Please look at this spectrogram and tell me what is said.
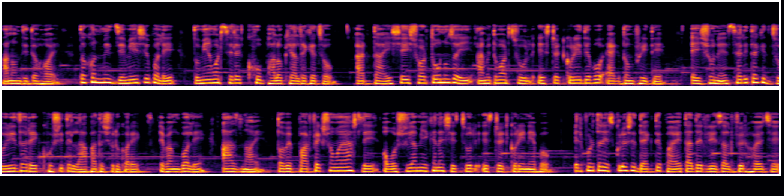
আনন্দিত হয়। তখন মিস জেমি এসে বলে, তুমি আমার ছেলের খুব ভালো খেয়াল রেখেছো। আর তাই সেই শর্ত অনুযায়ী আমি তোমার চুল স্ট্রেট করিয়ে দেব একদম ফ্রিতে। এই শুনে স্যারি তাকে জড়িয়ে ধরে খুশিতে লাফাতে শুরু করে এবং বলে, আজ নয়, তবে পারফেক্ট সময় আসলে অবশ্যই আমি এখানে এসে চুল স্ট্রেট করিয়ে নেব। এরপর তার স্কুলে এসে দেখতে পায় তাদের রেজাল্ট বের হয়েছে।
